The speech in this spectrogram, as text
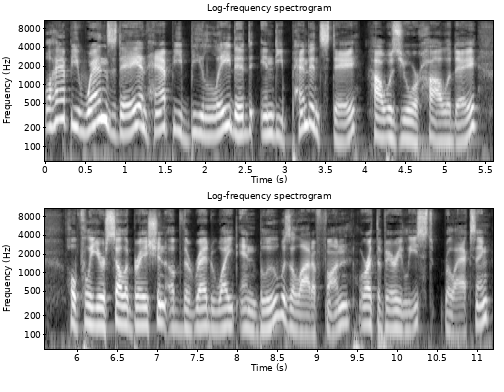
Well, happy Wednesday and happy belated Independence Day. How was your holiday? Hopefully, your celebration of the red, white, and blue was a lot of fun, or at the very least, relaxing.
